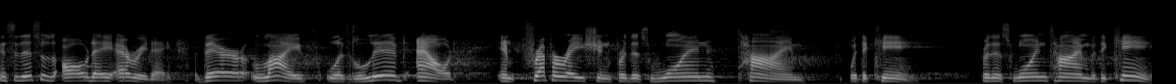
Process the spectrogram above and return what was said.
And so this was all day, every day. Their life was lived out in preparation for this one time with the king. For this one time with the king.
